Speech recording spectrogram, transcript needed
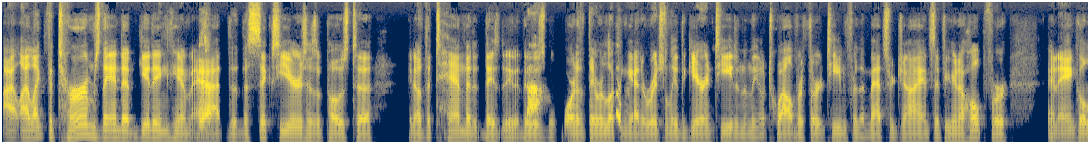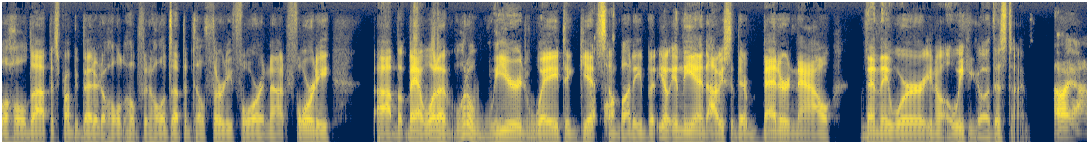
I, I like the terms they end up getting him at the, the six years as opposed to you know the ten that they there was reported that they were looking at originally the guaranteed and then you know twelve or thirteen for the Mets or Giants. If you're going to hope for an ankle to hold up, it's probably better to hold hope it holds up until 34 and not 40. Uh, but man, what a what a weird way to get somebody. But you know, in the end, obviously they're better now than they were, you know, a week ago at this time. Oh yeah,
